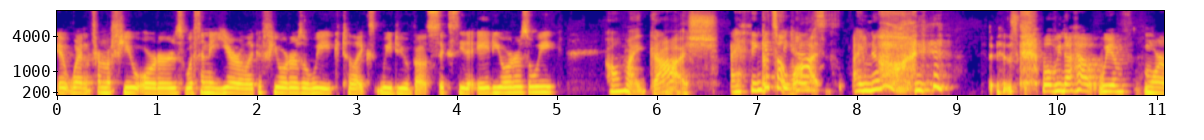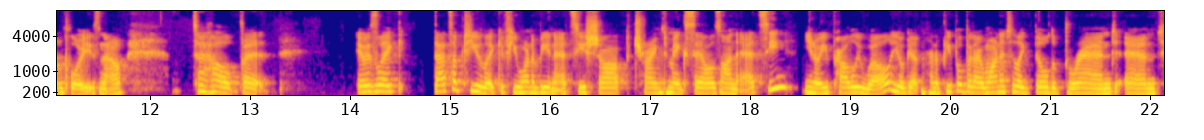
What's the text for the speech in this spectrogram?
it went from a few orders within a year, like a few orders a week, to like we do about sixty to eighty orders a week. Oh my um, gosh! I think That's it's a lot. I know. is. Well, we know how we have more employees now to help, but it was like that's up to you. Like if you want to be an Etsy shop trying to make sales on Etsy, you know, you probably will. You'll get in front of people. But I wanted to like build a brand and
